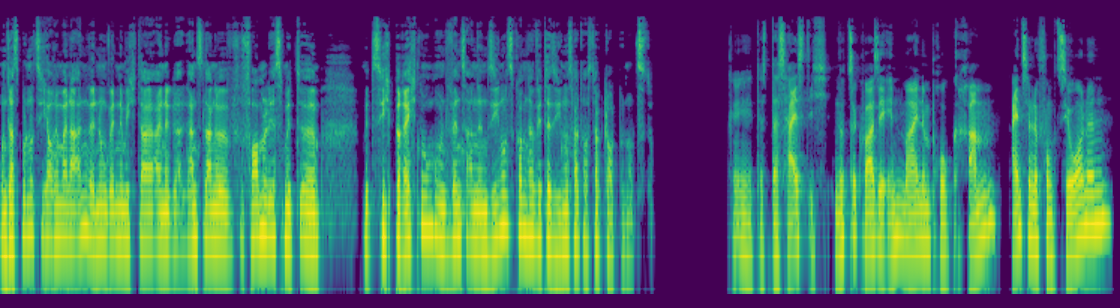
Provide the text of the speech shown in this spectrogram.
Und das benutze ich auch in meiner Anwendung, wenn nämlich da eine ganz lange Formel ist mit, äh, mit zig Berechnungen und wenn es an den Sinus kommt, dann wird der Sinus halt aus der Cloud benutzt. Okay, das, das heißt, ich nutze quasi in meinem Programm einzelne Funktionen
